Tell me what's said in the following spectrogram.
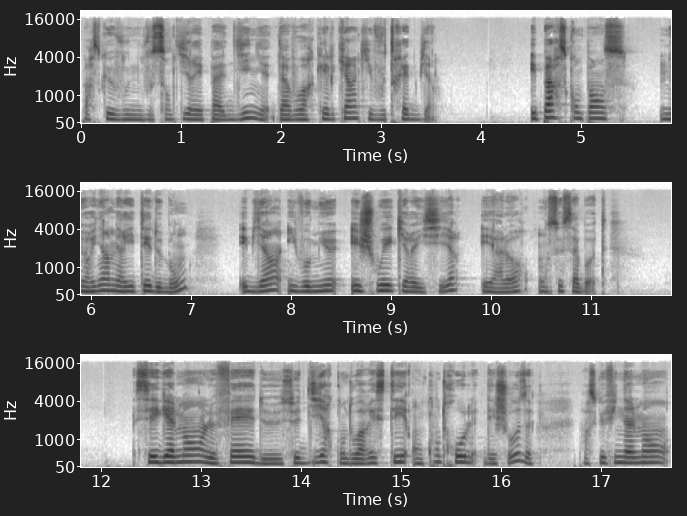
parce que vous ne vous sentirez pas digne d'avoir quelqu'un qui vous traite bien. Et parce qu'on pense ne rien mériter de bon, eh bien, il vaut mieux échouer que réussir, et alors on se sabote. C'est également le fait de se dire qu'on doit rester en contrôle des choses, parce que finalement,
